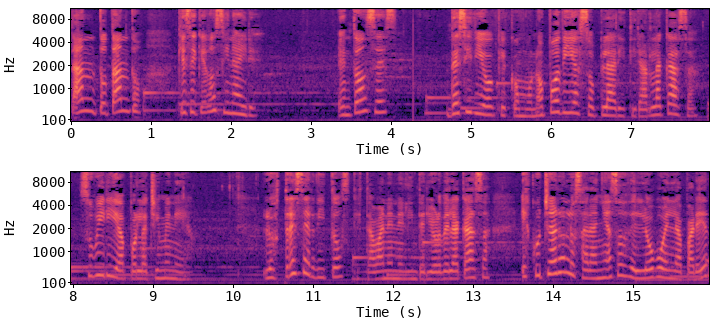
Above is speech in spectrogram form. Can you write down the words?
tanto, tanto, que se quedó sin aire. Entonces decidió que como no podía soplar y tirar la casa, subiría por la chimenea. Los tres cerditos que estaban en el interior de la casa escucharon los arañazos del lobo en la pared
